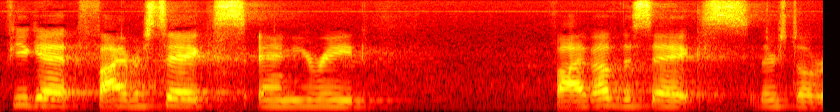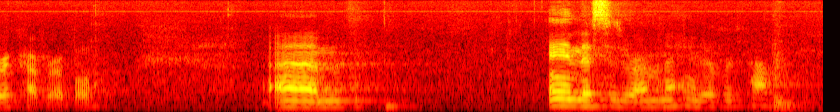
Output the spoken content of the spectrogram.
if you get five or six and you read five of the six, they're still recoverable. Um, and this is where I'm going to hand over to Kyle.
